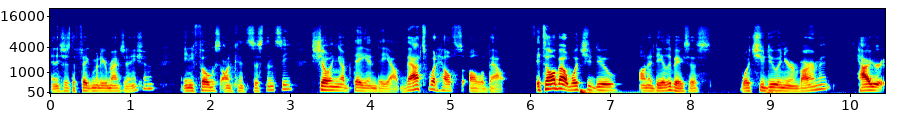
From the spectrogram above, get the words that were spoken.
and it's just a figment of your imagination and you focus on consistency, showing up day in, day out. That's what health's all about. It's all about what you do on a daily basis, what you do in your environment, how your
